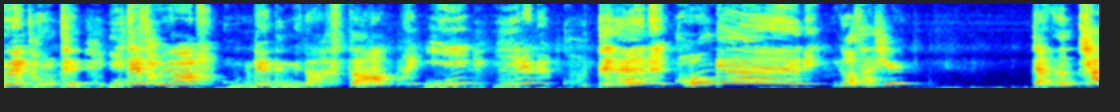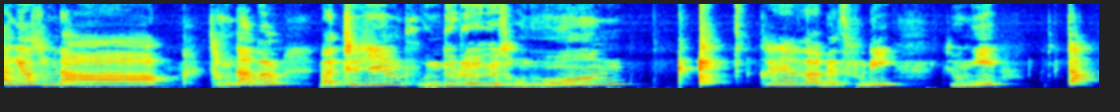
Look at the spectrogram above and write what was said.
비누의 정체 이제서야 공개됩니다. 3, 2, 1, 고태 공개! 이거 사실 짜는 착이었습니다. 정답을 맞추신 분들에게서는 크릴라 메스프리 종이 딱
